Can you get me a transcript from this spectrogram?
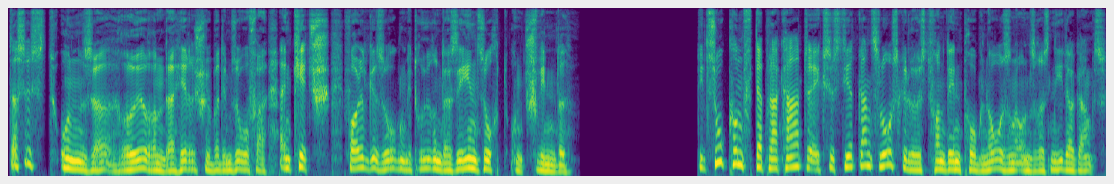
das ist unser rührender Hirsch über dem Sofa, ein Kitsch, vollgesogen mit rührender Sehnsucht und Schwindel. Die Zukunft der Plakate existiert ganz losgelöst von den Prognosen unseres Niedergangs.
